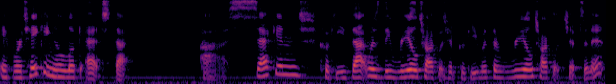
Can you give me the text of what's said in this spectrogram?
if we're taking a look at that uh, second cookie, that was the real chocolate chip cookie with the real chocolate chips in it.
